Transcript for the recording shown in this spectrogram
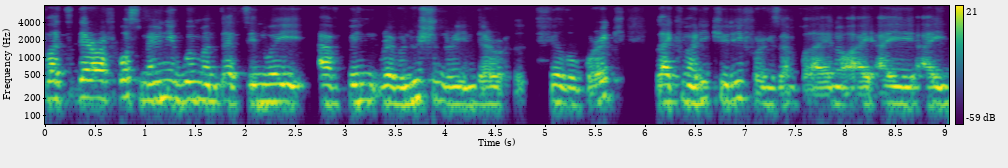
But there are, of course, many women that, in a way, have been revolutionary in their field of work, like Marie Curie, for example. I you know I, I, I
